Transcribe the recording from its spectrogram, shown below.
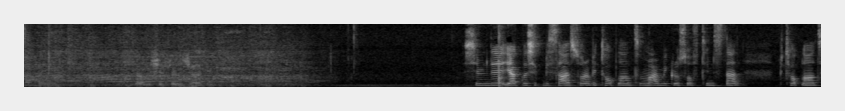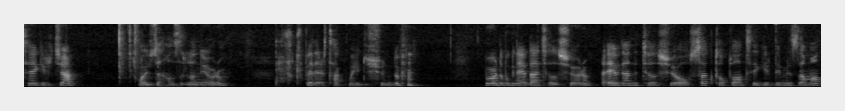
daha iyi. Ben bir şey söyleyeceğim. Şimdi yaklaşık bir saat sonra bir toplantım var. Microsoft Teams'ten bir toplantıya gireceğim. O yüzden hazırlanıyorum. Şu küpeleri takmayı düşündüm. Bu arada bugün evden çalışıyorum. Evden de çalışıyor olsak toplantıya girdiğimiz zaman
